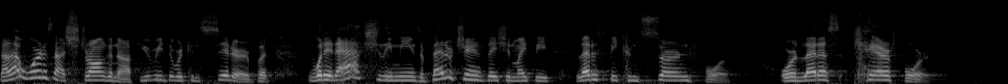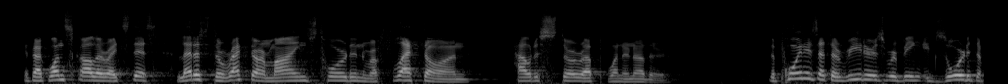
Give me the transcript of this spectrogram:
Now, that word is not strong enough. You read the word consider, but what it actually means, a better translation might be let us be concerned for, or let us care for. In fact, one scholar writes this let us direct our minds toward and reflect on how to stir up one another. The point is that the readers were being exhorted to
